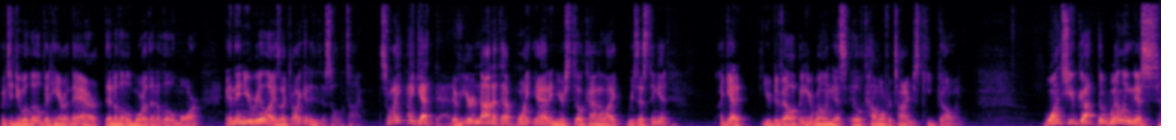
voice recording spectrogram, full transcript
But you do a little bit here and there, then a little more, then a little more. And then you realize like, oh, I got to do this all the time. So I, I get that. If you're not at that point yet and you're still kind of like resisting it, I get it. You're developing your willingness. It'll come over time. Just keep going. Once you've got the willingness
